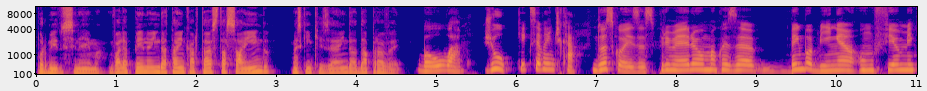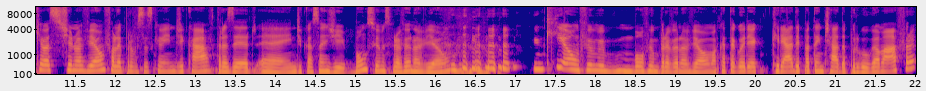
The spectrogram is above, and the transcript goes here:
por meio do cinema. Vale a pena, ainda tá em cartaz, está saindo, mas quem quiser ainda dá para ver. Boa. Ju, o que, que você vai indicar? Duas coisas. Primeiro, uma coisa bem bobinha, um filme que eu assisti no avião. Falei pra vocês que eu ia indicar, trazer é, indicações de bons filmes pra ver no avião. O que é um filme, um bom filme pra ver no avião? Uma categoria criada e patenteada por Guga Mafra,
